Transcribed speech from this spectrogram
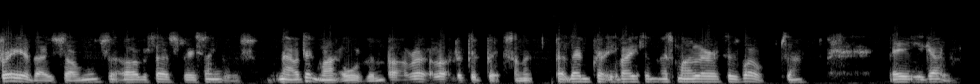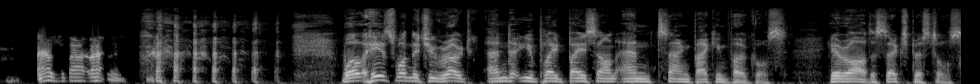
Three of those songs are the first three singles. Now, I didn't write all of them, but I wrote a lot of the good bits on it. But then Pretty Vacant, that's my lyric as well. So there you go. How's about that then? well, here's one that you wrote and you played bass on and sang backing vocals. Here are the Sex Pistols.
